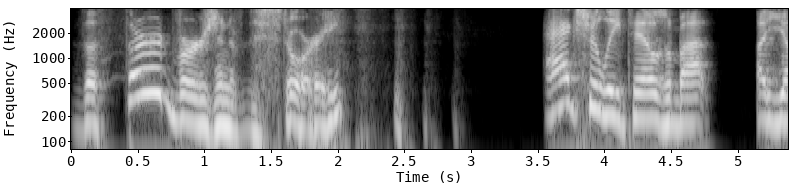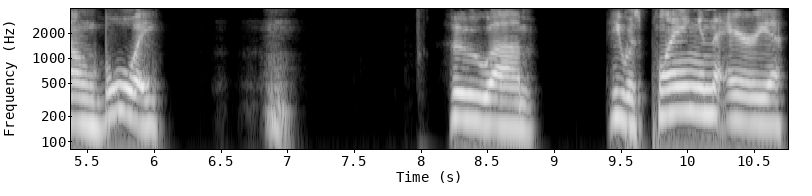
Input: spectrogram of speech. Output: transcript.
the third version of the story actually tells about a young boy who um, he was playing in the area,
